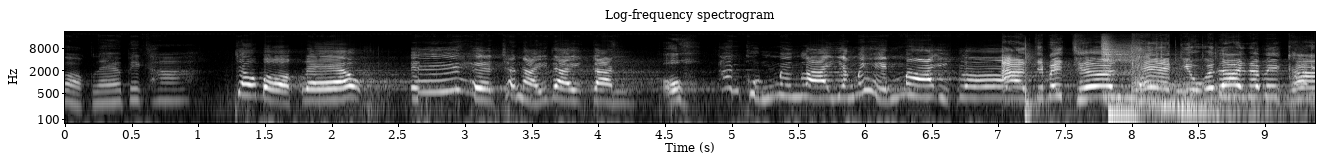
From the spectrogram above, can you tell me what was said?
บอกแล้วเพคะ เจ้าบอกแล้ว เอ๊ะเหตุไฉนใดกัน โอ้ท่านขุนเมงลายยังไม่เห็นมาอีกเลยอาจจะไม่เชิญแขกอยู่ก็ได้นะเพคะ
